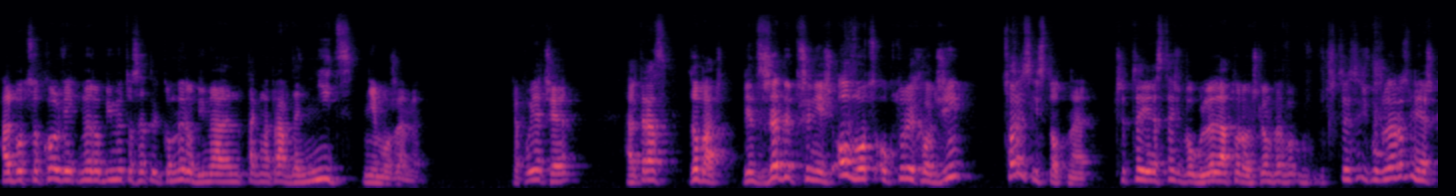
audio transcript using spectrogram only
albo cokolwiek my robimy, to sobie tylko my robimy, ale tak naprawdę nic nie możemy. Kapujecie? Ale teraz zobacz, więc żeby przynieść owoc, o który chodzi, co jest istotne? Czy ty jesteś w ogóle latoroślą? Czy ty jesteś w ogóle, rozumiesz?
